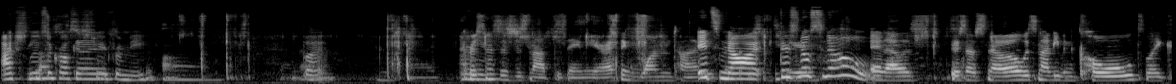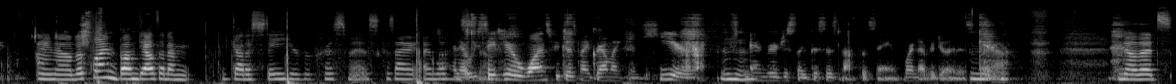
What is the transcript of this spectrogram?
actually lives across the street from me. Um, But I mean, Christmas is just not the same here. I think one time it's not. Christmas There's no snow. and I was there's no snow. It's not even cold. Like I know. That's why I'm bummed out that I'm gotta stay here for Christmas because I I love. I know we stayed here once because my grandma came here, Mhm. and we are just like, this is not the same. We're never doing this again. Yeah. no, that's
